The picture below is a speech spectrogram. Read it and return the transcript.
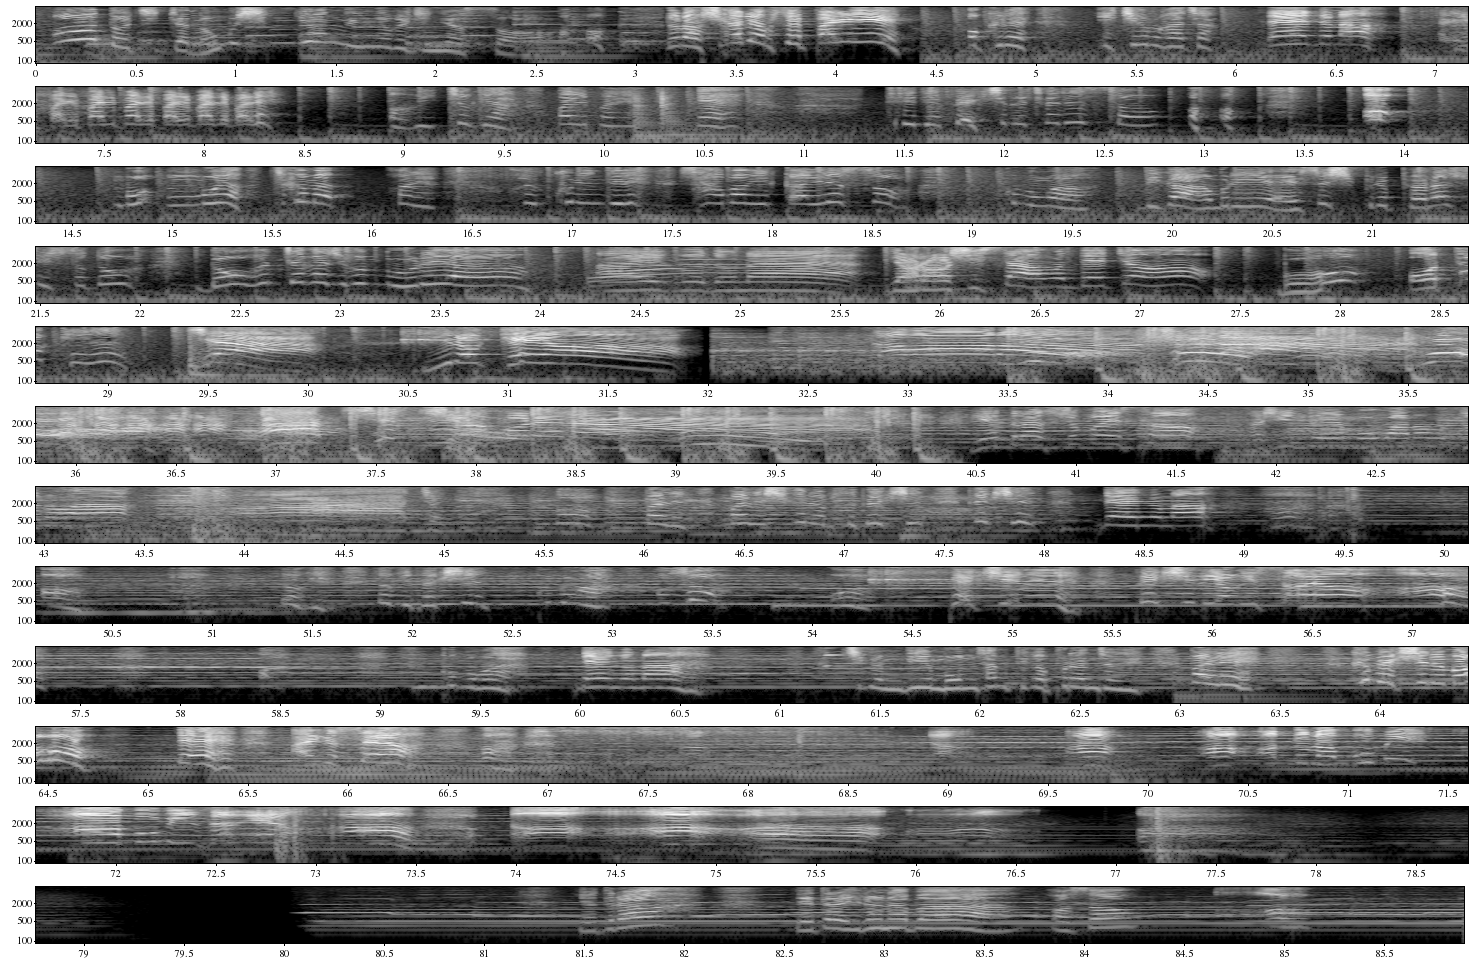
어 너 진짜 너무 신기한 능력을 지녔어. 누나 시간이 없어요. 빨리! 어 그래. 이쪽으로 가자. 네 누나. 빨리 빨리 빨리 빨리 빨리 빨리 빨리. 어 이쪽이야. 빨리 빨리. 네. 드디어 백신을 찾았어. 어? 뭐, 뭐야? 잠깐만. 아니, 군인들이 사방에 깔렸어 꼬봉아 네가 아무리 SCP로 변할 수 있어도 너 혼자 가지고 무리야? 아이고 누나. 여럿이 싸우면 되죠. 뭐? 어떻게? 자 이렇게요. 싸워라. 다 치치어버려라. 얘들아 수고했어. 다시 내 몸 안으로 들어와. 아 좋다. 어 빨리 빨리 시간이 없어 백신 백신 네 누나 어, 어 여기 여기 백신 꼬봉아 어서 어, 백신이 백신이 여기 있어요 어, 꼬봉아 네 누나 지금 네 몸 상태가 불안정해 빨리 그 백신을 먹어 네, 알겠어요. 어, 아, 아, 아, 아, 누나 몸이, 아, 몸이 이상해요. 아, 아, 아, 아, 아. 얘들아 얘들아 일어나봐 어서 어,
